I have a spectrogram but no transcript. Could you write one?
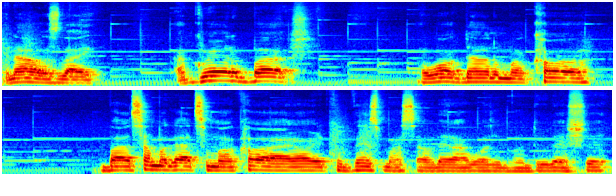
And I was like, I grabbed a box, I walked down to my car. By the time I got to my car, I already convinced myself that I wasn't gonna do that shit.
